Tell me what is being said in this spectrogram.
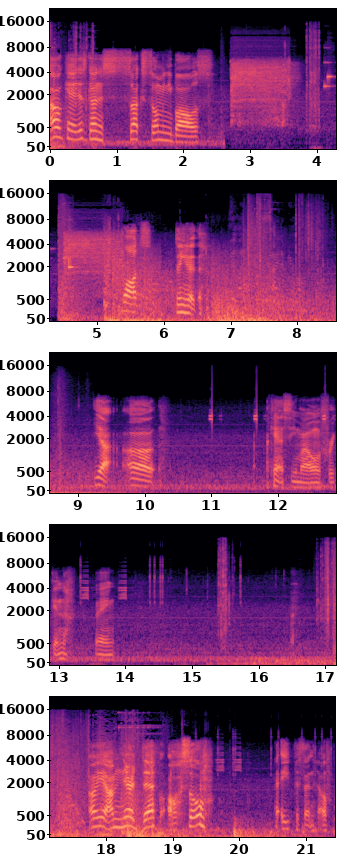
Okay, this gun sucks so many balls. What? Dang it. You like the sight of your own. Yeah, uh... I can't see my own freaking thing. Oh yeah, I'm near death also. 8% health.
